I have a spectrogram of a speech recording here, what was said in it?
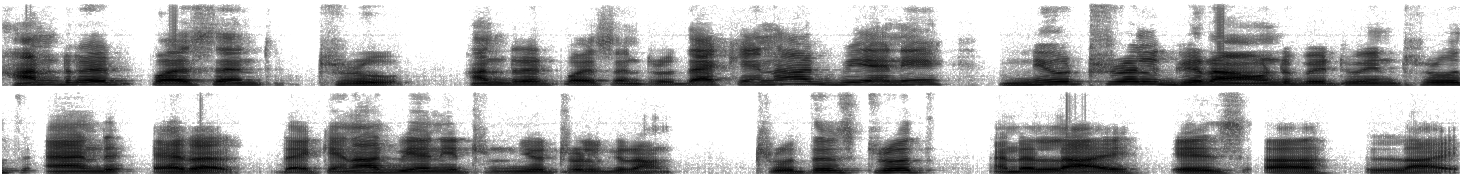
100% true. 100% true. There cannot be any neutral ground between truth and error. There cannot be any tr- neutral ground. Truth is truth, and a lie is a lie.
